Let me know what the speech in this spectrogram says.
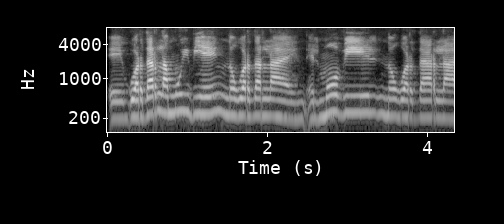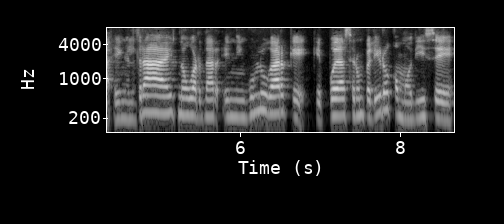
eh, guardarla muy bien, no guardarla en el móvil, no guardarla en el drive, no guardar en ningún lugar que, que, pueda ser un peligro, como dice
